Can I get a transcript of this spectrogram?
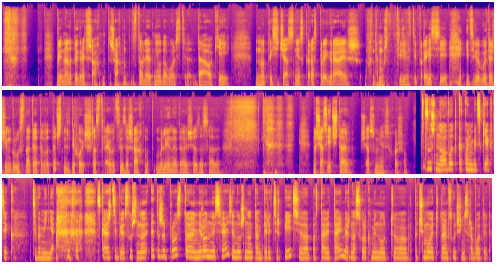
блин, надо поиграть в шахматы. Шахматы доставляют мне удовольствие. Да, окей. Но ты сейчас несколько раз проиграешь, потому что ты в депрессии, и тебе будет очень грустно от этого. Точно ли ты хочешь расстраиваться из-за шахмат? Блин, это вообще засада. Но сейчас я читаю, сейчас у меня все хорошо. Слушай, ну а вот какой-нибудь скептик, типа меня, скажет тебе, слушай, ну это же просто нейронные связи, нужно там перетерпеть, э, поставить таймер на 40 минут. Э, почему это в твоем случае не сработает?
